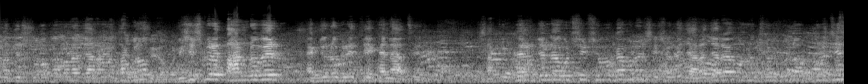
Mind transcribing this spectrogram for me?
আমাদের শুভকামনা জানানো থাকল। বিশেষ করে তাণ্ডবের একজন অভিনেত্রী এখানে আছেন। শাকিব খানের জন্য অবশ্যই শুভকামনা, সেই সঙ্গে যারা যারা অন্য ছবিগুলো করেছেন,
